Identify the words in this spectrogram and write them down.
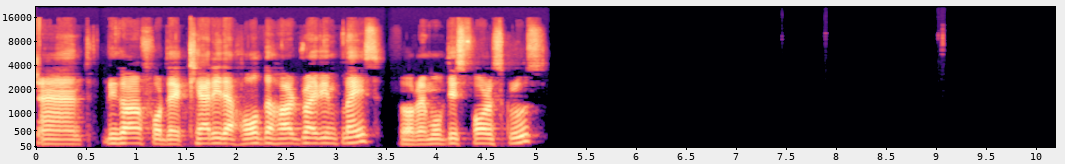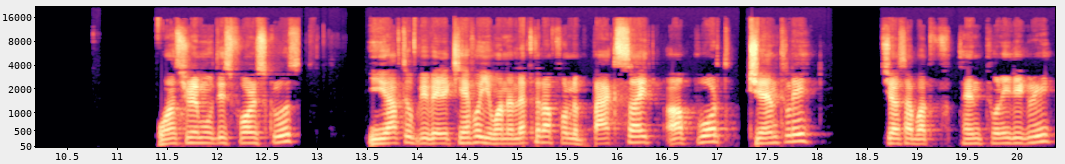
and these are for the caddy that hold the hard drive in place. So remove these four screws. Once you remove these four screws, you have to be very careful. You want to lift it up from the back side upward gently, just about 10, 20 degree.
